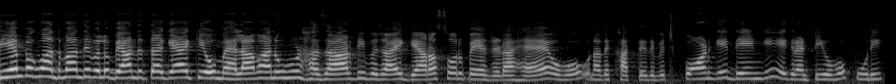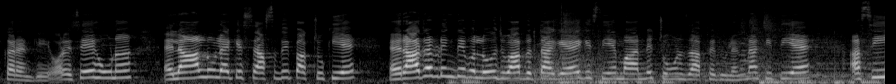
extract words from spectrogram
ਸੀਐਮ ਭਗਵੰਤ ਮਾਨ ਦੇ ਵੱਲੋਂ ਬਿਆਨ ਦਿੱਤਾ ਗਿਆ ਕਿ ਉਹ ਮਹਿਲਾਵਾਂ ਨੂੰ ਹੁਣ 1000 ਦੀ ਬਜਾਏ 1100 ਰੁਪਏ ਜਿਹੜਾ ਹੈ ਉਹ ਉਹਨਾਂ ਦੇ ਖਾਤੇ ਦੇ ਵਿੱਚ ਪਾਉਣਗੇ, ਦੇਣਗੇ, ਇਹ ਗਰੰਟੀ ਉਹ ਪੂਰੀ ਕਰਨਗੇ। ਔਰ ਇਸੇ ਹੁਣ ਐਲਾਨ ਨੂੰ ਲੈ ਕੇ ਸਿਆਸਤ ਵੀ ਪੱਕ ਚੁੱਕੀ ਹੈ। ਰਾਜਾ ਵੜਿੰਗ ਦੇ ਵੱਲੋਂ ਜਵਾਬ ਦਿੱਤਾ ਗਿਆ ਹੈ ਕਿ ਸੀਐਮ ਮਾਨ ਨੇ ਚੋਣ ਜ਼ਾਬਤੇ ਦੀ ਉਲੰਘਣਾ ਕੀਤੀ ਹੈ। ਅਸੀਂ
